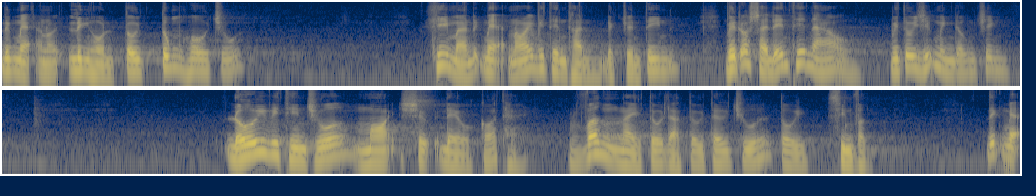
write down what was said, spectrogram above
Đức mẹ nói linh hồn tôi tung hô Chúa. Khi mà Đức mẹ nói với thiên thần được truyền tin, việc đó xảy đến thế nào? Vì tôi giữ mình đồng trinh. Đối với Thiên Chúa, mọi sự đều có thể. Vâng này tôi là tôi tớ Chúa, tôi xin vâng. Đức mẹ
